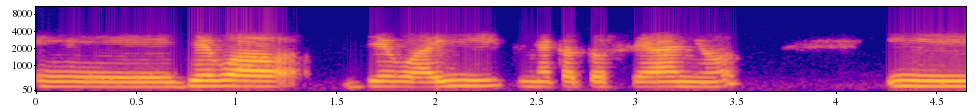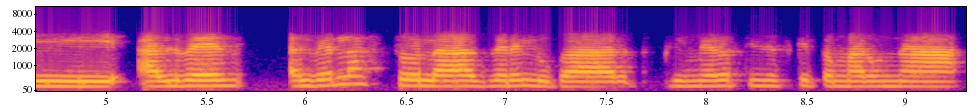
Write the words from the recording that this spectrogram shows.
Eh, llego, a, llego ahí, tenía 14 años, y al ver al ver las olas, ver el lugar, primero tienes que tomar una,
